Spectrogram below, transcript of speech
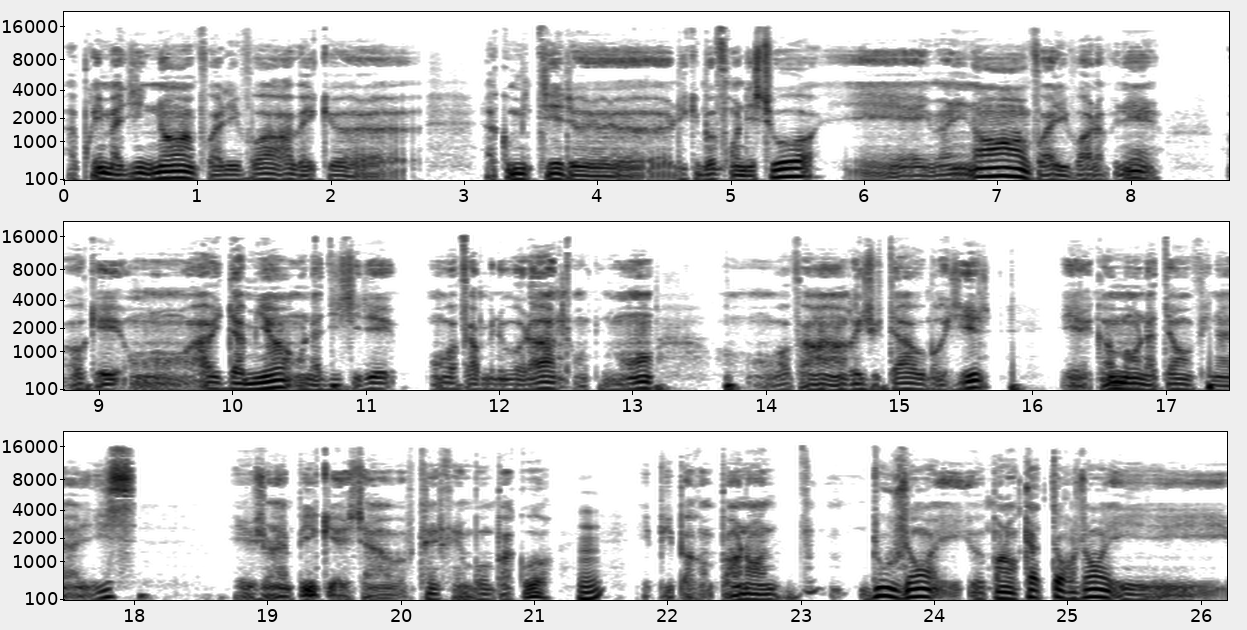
après il m'a dit non, il faut aller voir avec euh, la comité de l'équipe de France des sourds. Et il m'a dit non, il faut aller voir la. Ok, on, avec Damien, on a décidé, on va faire bénévolat tranquillement, on va faire un résultat au Brésil et comme on était en finaliste, et les Olympiques, c'est un très très bon parcours. Mhm. Et puis pendant 12 ans, euh, pendant 14 ans, il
